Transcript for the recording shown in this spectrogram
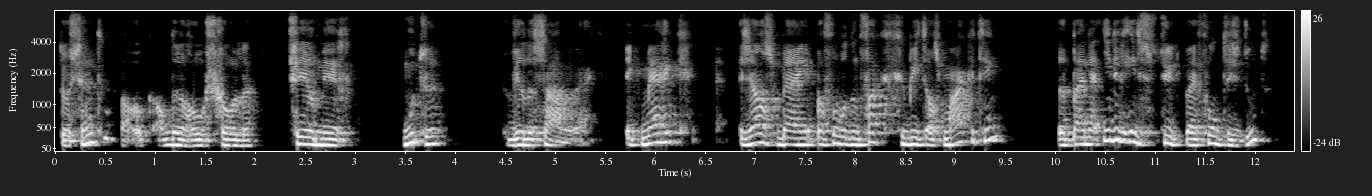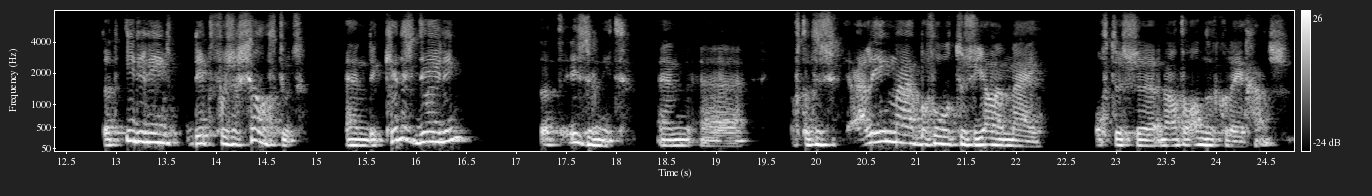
docenten, maar ook andere hogescholen, veel meer moeten willen samenwerken. Ik merk zelfs bij bijvoorbeeld een vakgebied als marketing, dat bijna ieder instituut bij Fontis doet, dat iedereen dit voor zichzelf doet. En de kennisdeling, dat is er niet. En, uh, of dat is alleen maar bijvoorbeeld tussen jou en mij, of tussen een aantal andere collega's.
